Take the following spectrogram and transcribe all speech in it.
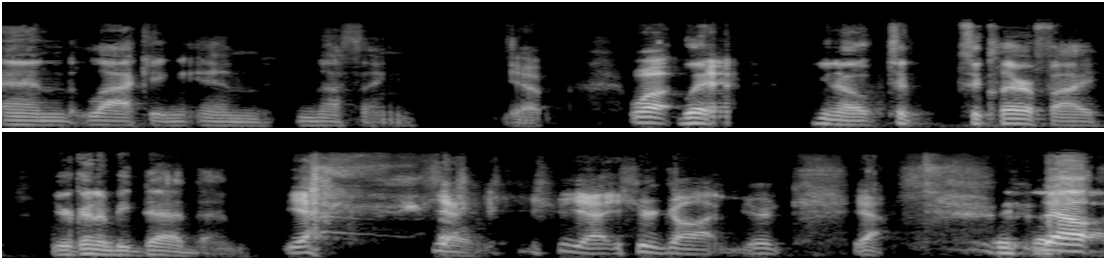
and lacking in nothing. Yep. Well and, you know to to clarify you're going to be dead then yeah yeah yeah you're gone you're yeah now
